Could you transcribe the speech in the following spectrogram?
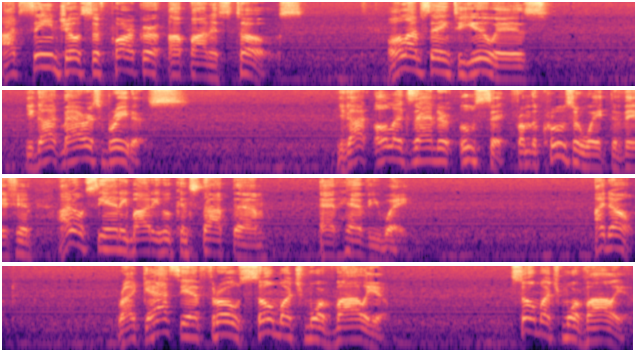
I've seen Joseph Parker up on his toes. All I'm saying to you is, you got Mairis Briedis. You got Alexander Usyk from the cruiserweight division. I don't see anybody who can stop them at heavyweight. I don't. Right? Gassiev throws so much more volume. So much more volume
